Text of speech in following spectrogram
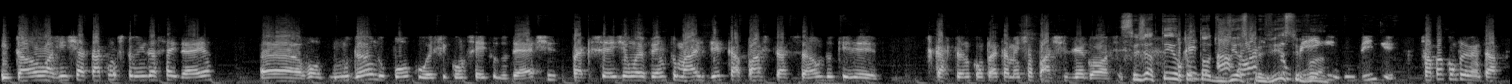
Então a gente já está construindo essa ideia, uh, mudando um pouco esse conceito do Dash, para que seja um evento mais de capacitação do que descartando completamente a parte de negócio. Você já tem o Porque, total de dias previsto, o Big, Ivan? O Big, só para complementar,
